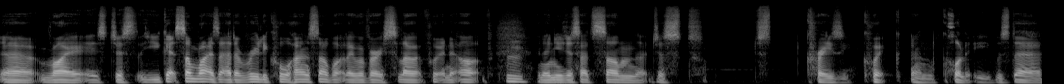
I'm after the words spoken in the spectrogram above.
uh, write, it's just you get some writers that had a really cool hand style, but they were very slow at putting it up, Hmm. and then you just had some that just crazy, quick, and quality was there.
